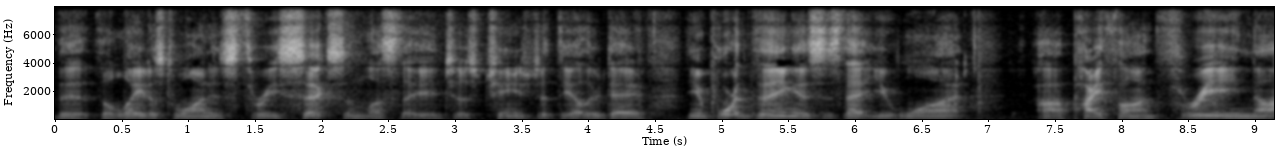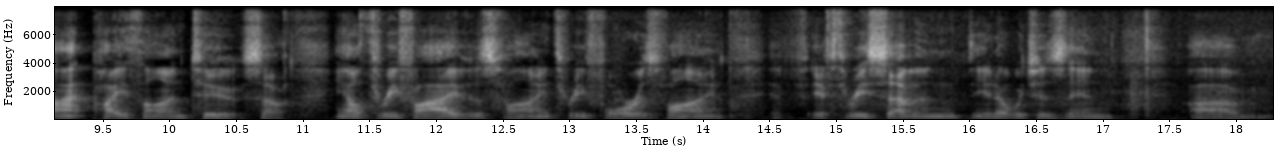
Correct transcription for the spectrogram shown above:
the, the latest one is 3.6, unless they just changed it the other day. The important thing is, is that you want uh, Python 3, not Python 2. So, you know, 3.5 is fine, 3.4 is fine. If, if 3.7, you know, which is in um,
